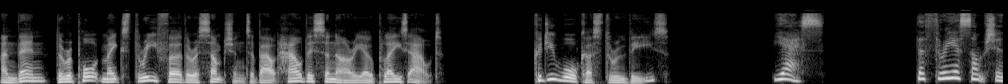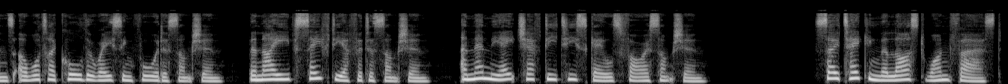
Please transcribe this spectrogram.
And then, the report makes three further assumptions about how this scenario plays out. Could you walk us through these? Yes. The three assumptions are what I call the racing forward assumption, the naive safety effort assumption, and then the HFDT scales for assumption. So taking the last one first,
